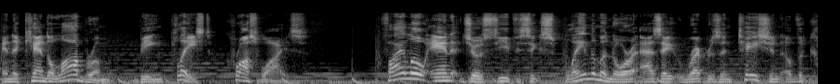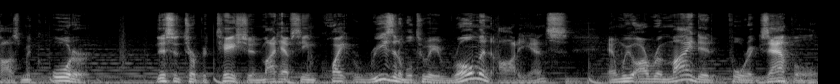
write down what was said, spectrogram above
and the candelabrum being placed crosswise. Philo and Josephus explain the menorah as a representation of the cosmic order. This interpretation might have seemed quite reasonable to a Roman audience, and we are reminded, for example,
